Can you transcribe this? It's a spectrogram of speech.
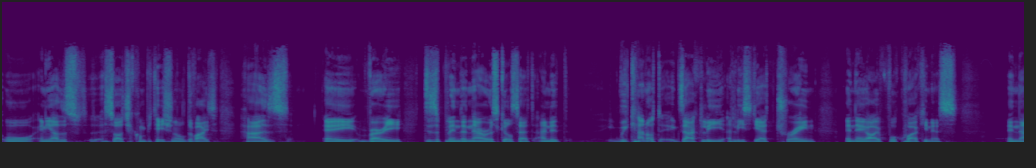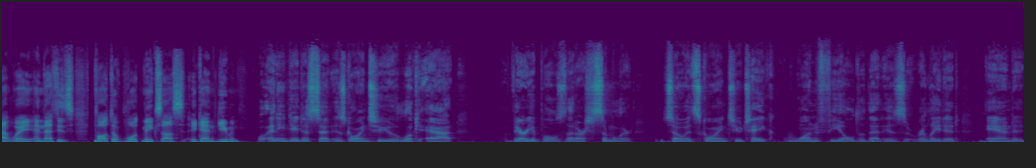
or any other such computational device has a very disciplined and narrow skill set, and it we cannot exactly, at least yet, train an AI for quirkiness in that way, and that is part of what makes us again human. Well, any data set is going to look at variables that are similar. So it's going to take one field that is related and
